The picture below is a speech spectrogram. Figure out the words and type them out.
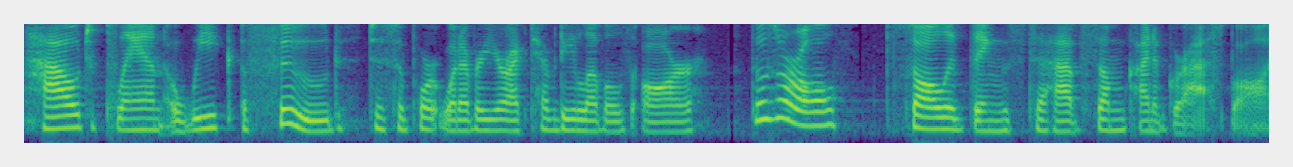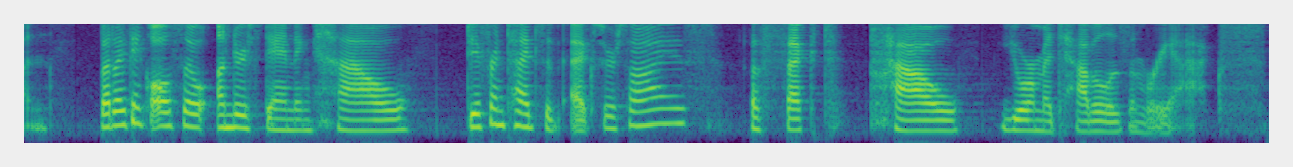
how to plan a week of food to support whatever your activity levels are. Those are all solid things to have some kind of grasp on. But I think also understanding how different types of exercise affect how your metabolism reacts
